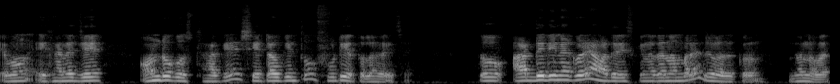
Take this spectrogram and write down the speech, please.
এবং এখানে যে অন্ডকোষ থাকে, সেটাও কিন্তু ফুটিয়ে তোলা হয়েছে। তো আর দেরি না করে আমাদের স্ক্রিনে দেওয়া নাম্বারে যোগাযোগ করুন। ধন্যবাদ।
